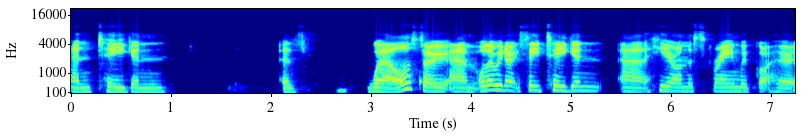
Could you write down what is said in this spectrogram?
and Tegan as well. So um, although we don't see Tegan uh, here on the screen, we've got her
